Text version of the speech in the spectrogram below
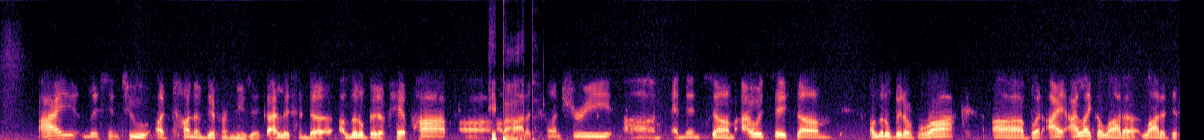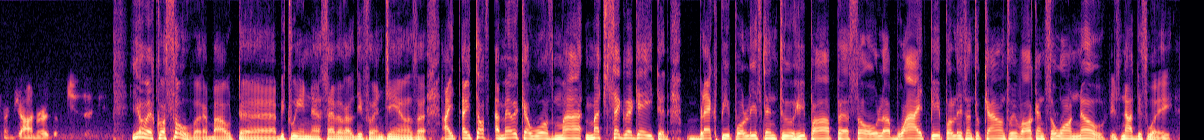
I listen to a ton of different music. I listen to a little bit of hip hop, uh, a lot of country, um, and then some. I would say some, a little bit of rock. Uh, but I, I like a lot of lot of different genres of music. You're a crossover about uh, between uh, several different genres. Uh, I, I thought America was ma- much segregated. Black people listen to hip hop, uh, soul. Uh, white people listen to country rock, and so on. No, it's not this way.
